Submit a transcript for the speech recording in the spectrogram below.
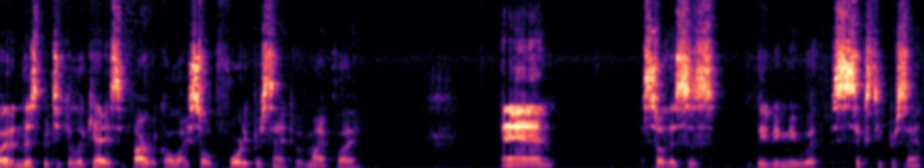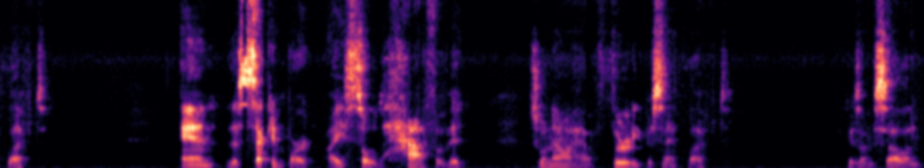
But in this particular case, if I recall, I sold 40% of my play. And so this is leaving me with 60% left. And the second part, I sold half of it so now I have 30% left because I'm selling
